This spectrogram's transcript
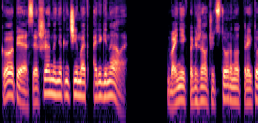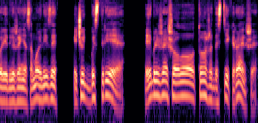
Копия, совершенно неотличимая от оригинала. Двойник побежал чуть в сторону от траектории движения самой Лизы и чуть быстрее, и ближайшего Лоу тоже достиг раньше.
